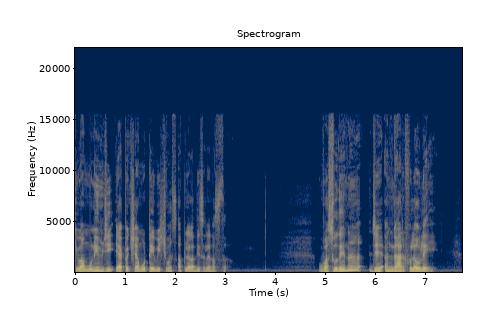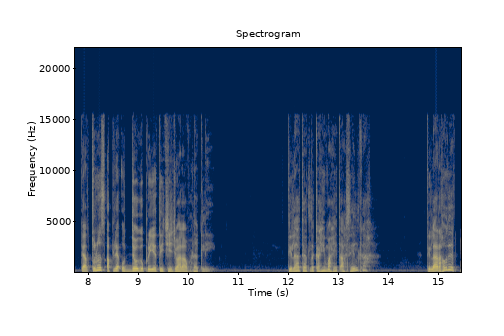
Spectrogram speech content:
किंवा मुनिमजी यापेक्षा मोठे विश्वच आपल्याला दिसलं नसतं. वसुधेनं जे अंगार फुलवले त्यातूनच आपल्या उद्योगप्रियतेची ज्वाला भडकली. तिला त्यातलं काही माहीत असेल का? तिला राहू देत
